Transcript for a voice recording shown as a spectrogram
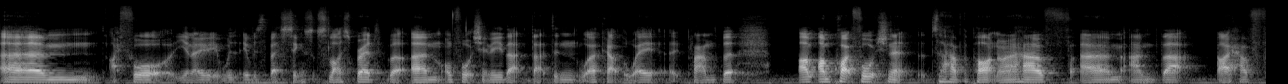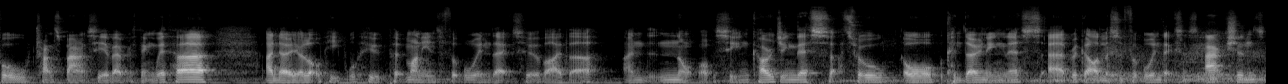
Um, I thought you know it was it was the best thing since sliced bread, but um, unfortunately that that didn't work out the way it planned. But I'm, I'm quite fortunate to have the partner I have, um, and that I have full transparency of everything with her. I know a lot of people who've put money into Football Index who have either and not obviously encouraging this at all or condoning this, uh, regardless of Football Index's actions,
